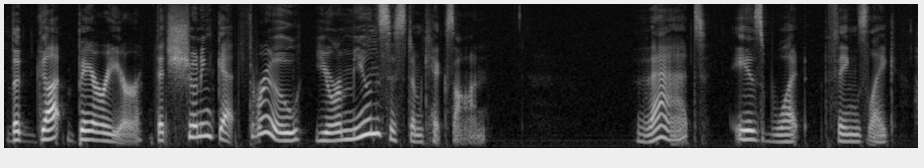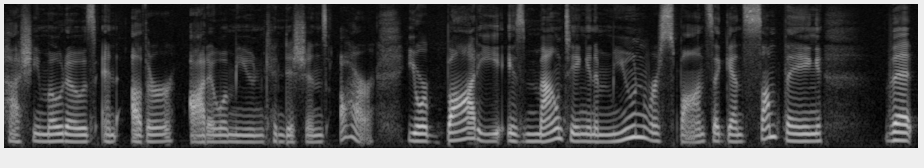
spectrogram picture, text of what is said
the gut barrier that shouldn't get through, your immune system kicks on. That is what things like Hashimoto's and other autoimmune conditions are. Your body is mounting an immune response against something that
